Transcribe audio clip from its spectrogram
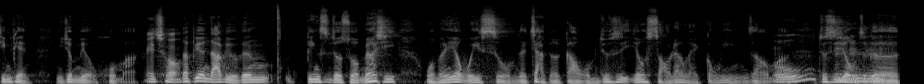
晶片，你就没有货嘛。没错。那 BMW 跟宾士就说没关系，我们要维持我们的价格高，我们就是用少量来供应，你知道吗？哦、就是用这个、嗯、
